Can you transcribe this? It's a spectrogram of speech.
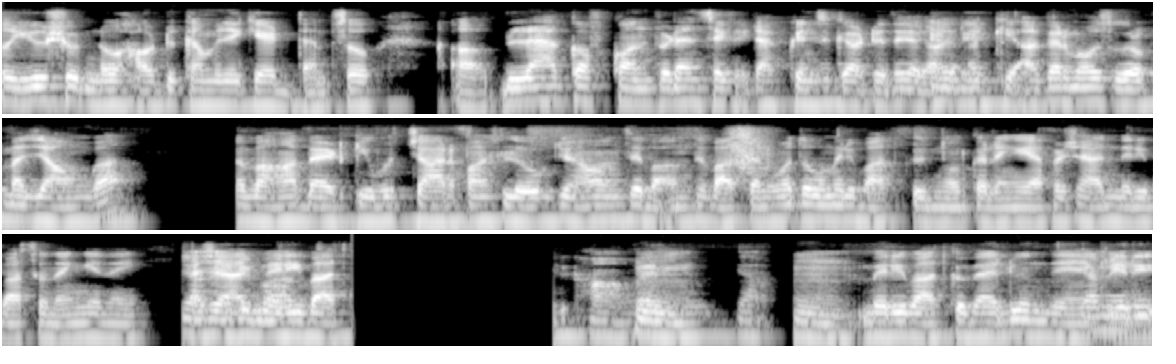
So you should know how to communicate them. So uh, lack of confidence एक टाइप की होती है कि अगर- मैं उस ग्रुप में जाऊँगा वहाँ बैठ के वो चार पाँच लोग जो हैं उनसे उनसे बात करूँगा तो वो मेरी बात को इग्नोर करेंगे या फिर शायद मेरी बात सुनेंगे नहीं। या या शायद मेरी बात हाँ हम्म। हम्म, मेरी बात को वैल्यू नहीं देंगे मेरी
